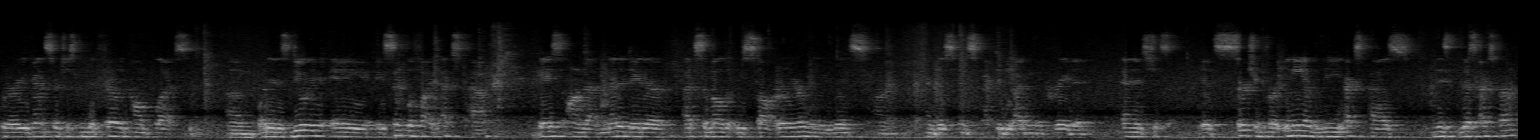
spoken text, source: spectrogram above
query. Advanced searches can get fairly complex. Um, but it is doing a, a simplified XPath based on that metadata XML that we saw earlier when we rinse um, and just inspected the item we created. And it's just, it's searching for any of the XPaths, this, this XPath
